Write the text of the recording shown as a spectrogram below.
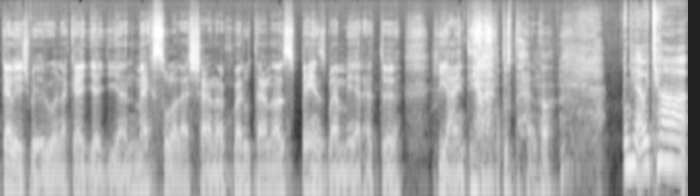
kevésbé örülnek egy-egy ilyen megszólalásának, mert utána az pénzben mérhető hiányt jelent utána. Ugye, hogyha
